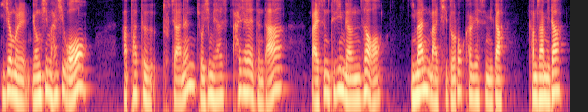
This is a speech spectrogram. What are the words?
이 점을 명심하시고 아파트 투자는 조심하셔야 된다. 말씀드리면서 이만 마치도록 하겠습니다. 감사합니다.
